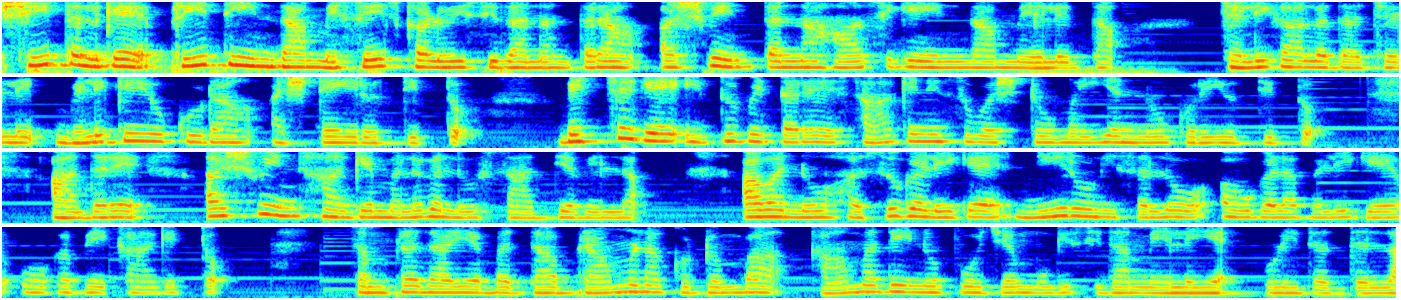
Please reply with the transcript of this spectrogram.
ಶೀತಲ್ಗೆ ಪ್ರೀತಿಯಿಂದ ಮೆಸೇಜ್ ಕಳುಹಿಸಿದ ನಂತರ ಅಶ್ವಿನ್ ತನ್ನ ಹಾಸಿಗೆಯಿಂದ ಮೇಲೆದ್ದ. ಚಳಿಗಾಲದ ಚಳಿ ಬೆಳಿಗ್ಗೆಯೂ ಕೂಡ ಅಷ್ಟೇ ಇರುತ್ತಿತ್ತು. ಬೆಚ್ಚಗೆ ಇದ್ದು ಬಿಟ್ಟರೆ ಸಾಗೆನಿಸುವಷ್ಟು ಮೈಯನ್ನು ಕೊರೆಯುತ್ತಿತ್ತು. ಆದರೆ ಅಶ್ವಿನ್ ಹಾಗೆ ಮಲಗಲು ಸಾಧ್ಯವಿಲ್ಲ. ಅವನು ಹಸುಗಳಿಗೆ ನೀರುಣಿಸಲು ಅವುಗಳ ಬಳಿಗೆ ಹೋಗಬೇಕಾಗಿತ್ತು. ಸಂಪ್ರದಾಯಬದ್ಧ ಬ್ರಾಹ್ಮಣ ಕುಟುಂಬ ಕಾಮಧೇನು ಪೂಜೆ ಮುಗಿಸಿದ ಮೇಲೆಯೇ ಉಳಿದದ್ದೆಲ್ಲ.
